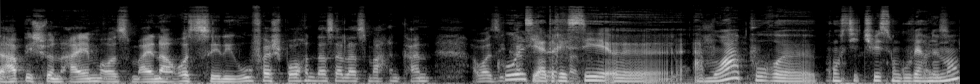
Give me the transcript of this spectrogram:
Da habe ich schon einem aus meiner Ost-CDU versprochen, dass er das machen kann. Aber sie Kohl s'est adressé euh, à moi pour euh, constituer son gouvernement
